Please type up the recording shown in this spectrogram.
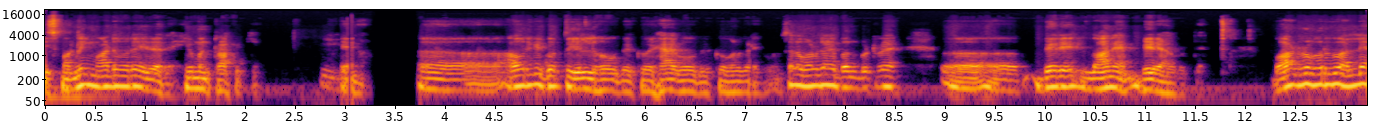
ಈ ಸ್ಮಗ್ಲಿಂಗ್ ಮಾಡುವವರೇ ಇದ್ದಾರೆ ಹ್ಯೂಮನ್ ಟ್ರಾಫಿಕ್ ಏನು ಅವರಿಗೆ ಗೊತ್ತು ಎಲ್ಲಿ ಹೋಗಬೇಕು ಹೇಗೆ ಹೋಗಬೇಕು ಒಳಗಡೆ ಒಂದ್ಸಲ ಒಳಗಡೆ ಬಂದ್ಬಿಟ್ರೆ ಬೇರೆ ಲಾನೇ ಬೇರೆ ಆಗುತ್ತೆ. ಬಾರ್ಡ್ರ್ವರೆಗೂ ಅಲ್ಲೇ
